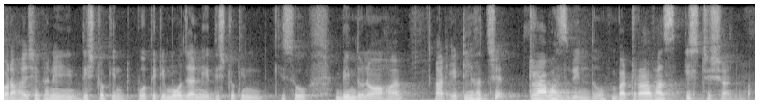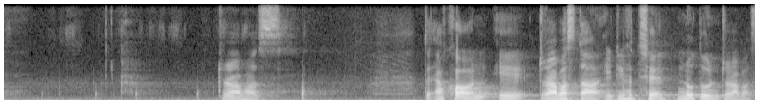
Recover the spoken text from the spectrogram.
করা হয়, সেখানে নির্দিষ্ট কিন্তু প্রতিটি মৌজার নির্দিষ্ট কিছু বিন্দু নেওয়া হয়। আর এটি হচ্ছে ট্রাভাস বিন্দু বা ট্রাভাস স্টেশন ট্রাভাস তো এখন এ ট্রাভাসটা এটি হচ্ছে নতুন ট্রাভাস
